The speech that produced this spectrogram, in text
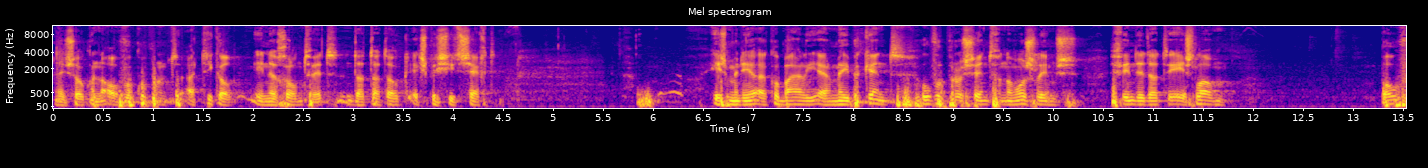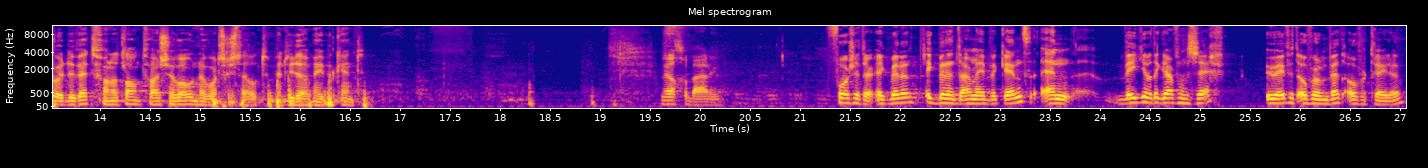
Er is ook een overkoepelend artikel in de grondwet dat dat ook expliciet zegt. Is meneer El-Kobali ermee bekend hoeveel procent van de moslims vinden dat de islam boven de wet van het land waar ze wonen wordt gesteld? Bent u daarmee bekend? Wel Kobali. Voorzitter, ik ben, het, ik ben het daarmee bekend. En weet je wat ik daarvan zeg? U heeft het over een wet overtreden.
